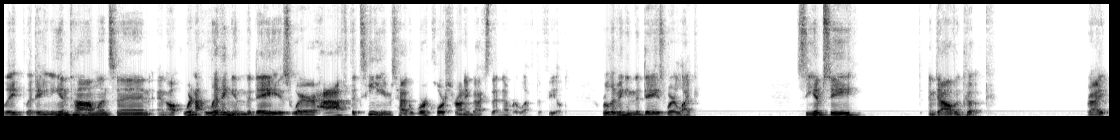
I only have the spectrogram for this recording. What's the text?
LaDainian Tomlinson. And all, we're not living in the days where half the teams had workhorse running backs that never left the field. We're living in the days where like CMC and Dalvin Cook, right?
